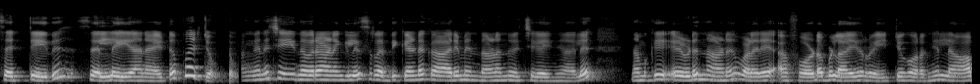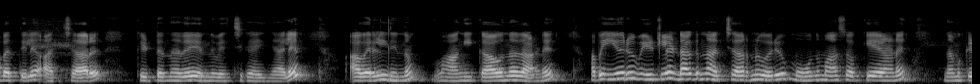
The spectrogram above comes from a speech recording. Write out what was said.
സെറ്റ് ചെയ്ത് സെൽ ചെയ്യാനായിട്ട് പറ്റും. അങ്ങനെ ചെയ്യുന്നവരാണെങ്കിൽ ശ്രദ്ധിക്കേണ്ട കാര്യം എന്താണെന്ന് വെച്ച് കഴിഞ്ഞാൽ നമുക്ക് എവിടെ നിന്നാണ് വളരെ അഫോർഡബിളായി റേറ്റ് കുറഞ്ഞ് ലാഭത്തിൽ അച്ചാർ കിട്ടുന്നത് എന്ന് വെച്ച് കഴിഞ്ഞാൽ അവരിൽ നിന്നും വാങ്ങിക്കാവുന്നതാണ്. അപ്പോൾ ഈ ഒരു വീട്ടിലുണ്ടാക്കുന്ന അച്ചാറിന് ഒരു മൂന്ന് മാസമൊക്കെയാണ് നമുക്ക്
